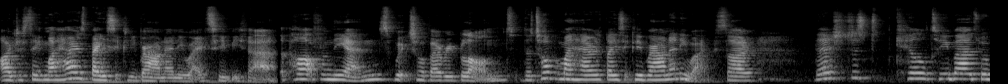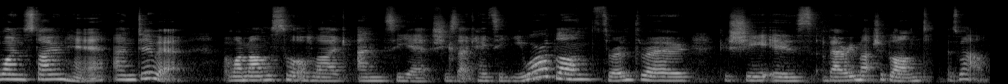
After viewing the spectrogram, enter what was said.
I just think my hair is basically brown anyway, to be fair. Apart from the ends, which are very blonde, the top of my hair is basically brown anyway. So let's just kill two birds with one stone here and do it. But my mum's sort of like anti it. She's like, Katie, you are a blonde through and through because she is very much a blonde as well.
